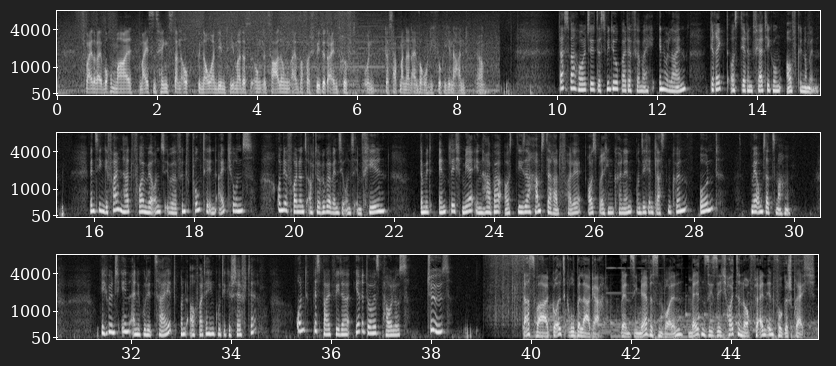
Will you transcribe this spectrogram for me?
zwei, drei Wochen mal. Meistens hängt es dann auch genau an dem Thema, dass irgendeine Zahlung einfach verspätet eintrifft und das hat man dann einfach auch nicht wirklich in der Hand. Ja. Das war heute das Video bei der Firma Innoline, direkt aus deren Fertigung aufgenommen. Wenn es Ihnen gefallen hat, freuen wir uns über fünf Punkte in iTunes und wir freuen uns auch darüber, wenn Sie uns empfehlen, damit endlich mehr Inhaber aus dieser Hamsterradfalle ausbrechen können und sich entlasten können und mehr Umsatz machen. Ich wünsche Ihnen eine gute Zeit und auch weiterhin gute Geschäfte Und bis bald wieder, Ihre Doris Paulus. Tschüss. Das war Goldgrube Lager. Wenn Sie mehr wissen wollen, melden Sie sich heute noch für ein Infogespräch.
